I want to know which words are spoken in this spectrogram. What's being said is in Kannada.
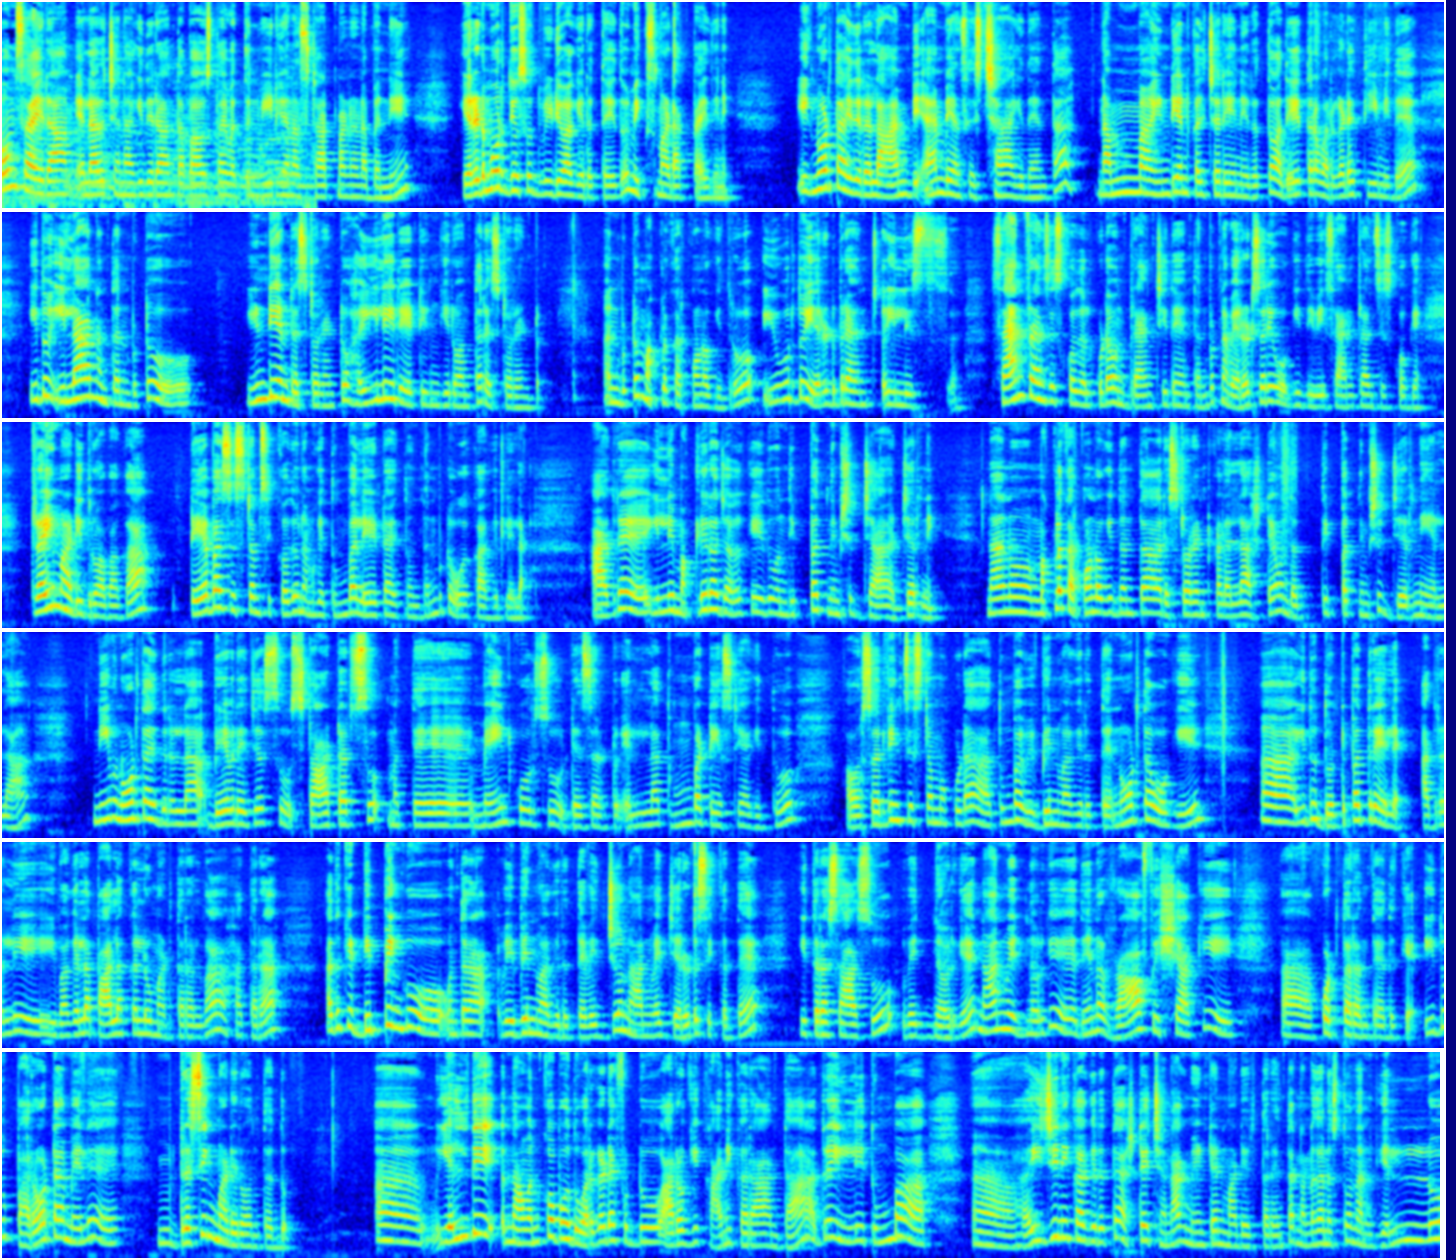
ಓಂ ಸಾಯಿರಾಮ್, ಎಲ್ಲರೂ ಚೆನ್ನಾಗಿದ್ದೀರಾ ಅಂತ ಭಾವಿಸ್ತಾ ಇವತ್ತಿನ ವೀಡಿಯೋನ ಸ್ಟಾರ್ಟ್ ಮಾಡೋಣ ಬನ್ನಿ. ಎರಡು ಮೂರು ದಿವಸದ ವೀಡಿಯೋ ಆಗಿರುತ್ತೆ ಇದು ಮಿಕ್ಸ್ ಮಾಡಾಕ್ತಾ ಇದ್ದೀನಿ. ಈಗ ನೋಡ್ತಾ ಇದ್ದೀರಲ್ಲ ಆ್ಯಂಬಿ ಆ್ಯಂಬಿಯನ್ಸ್ ಎಷ್ಟು ಚೆನ್ನಾಗಿದೆ ಅಂತ. ನಮ್ಮ ಇಂಡಿಯನ್ ಕಲ್ಚರ್ ಏನಿರುತ್ತೋ ಅದೇ ಥರ ಹೊರಗಡೆ ಥೀಮ್ ಇದೆ. ಇದು ಇಲಾನ್ ಅಂತಂದ್ಬಿಟ್ಟು ಇಂಡಿಯನ್ ರೆಸ್ಟೋರೆಂಟು ಹೈಲಿ ರೇಟಿಂಗ್ ಇರೋವಂಥ ರೆಸ್ಟೋರೆಂಟು ಅಂದ್ಬಿಟ್ಟು ಮಕ್ಕಳು ಕರ್ಕೊಂಡೋಗಿದ್ರು ಇವ್ರದ್ದು ಎರಡು ಬ್ರ್ಯಾಂಚ್ ಇಲ್ಲಿ ಸ್ಯಾನ್ ಫ್ರಾನ್ಸಿಸ್ಕೋದಲ್ಲಿ ಕೂಡ ಒಂದು ಬ್ರ್ಯಾಂಚ್ ಇದೆ ಅಂತ ಅಂದ್ಬಿಟ್ಟು ನಾವು ಎರಡು ಸರಿ ಹೋಗಿದ್ದೀವಿ ಸ್ಯಾನ್ ಫ್ರಾನ್ಸಿಸ್ಕೋಗೆ ಟ್ರೈ ಮಾಡಿದರು ಆವಾಗ ಟೇಬಲ್ ಸಿಸ್ಟಮ್ ಸಿಕ್ಕೋದು ನಮಗೆ ತುಂಬ ಲೇಟ್ ಆಯಿತು ಅಂತ ಅಂದ್ಬಿಟ್ಟು ಹೋಗೋಕ್ಕಾಗಿರಲಿಲ್ಲ. ಆದರೆ ಇಲ್ಲಿ ಮಕ್ಕಳಿರೋ ಜಾಗಕ್ಕೆ ಇದು ಒಂದು ಇಪ್ಪತ್ತು ನಿಮಿಷದ ಜಾ, ಜರ್ನಿ. ನಾನು ಮಕ್ಕಳು ಕರ್ಕೊಂಡೋಗಿದ್ದಂಥ ರೆಸ್ಟೋರೆಂಟ್ಗಳೆಲ್ಲ ಅಷ್ಟೇ ಒಂದು ಹತ್ತು ಇಪ್ಪತ್ತು ನಿಮಿಷದ ಜರ್ನಿ ಎಲ್ಲ. ನೀವು ನೋಡ್ತಾ ಇದ್ದೀರಲ್ಲ, ಬೇವ್ರೇಜಸ್ಸು, ಸ್ಟಾರ್ಟರ್ಸು, ಮತ್ತು ಮೇಯ್ನ್ ಕೋರ್ಸು, ಡೆಸರ್ಟು ಎಲ್ಲ ತುಂಬ ಟೇಸ್ಟಿಯಾಗಿತ್ತು. ಅವ್ರ ಸರ್ವಿಂಗ್ ಸಿಸ್ಟಮು ಕೂಡ ತುಂಬ ವಿಭಿನ್ನವಾಗಿರುತ್ತೆ. ನೋಡ್ತಾ ಹೋಗಿ ಇದು ದೊಡ್ಡ ಪತ್ರೆ ಎಲೆ. ಅದರಲ್ಲಿ ಇವಾಗೆಲ್ಲ ಪಾಲಕಲ್ಲು ಮಾಡ್ತಾರಲ್ವಾ, ಆ ಥರ. ಅದಕ್ಕೆ ಡಿಪ್ಪಿಂಗು ಒಂಥರ ವಿಭಿನ್ನವಾಗಿರುತ್ತೆ. ವೆಜ್ಜು ನಾನ್ ವೆಜ್ ಎರಡು ಸಿಕ್ಕತ್ತೆ. ಈ ಥರ ಸಾಸು, ವೆಜ್ನವ್ರಿಗೆ. ನಾನ್ ವೆಜ್ನವ್ರಿಗೆ ಅದೇನೋ ರಾ ಫಿಶ್ ಹಾಕಿ ಕೊಡ್ತಾರಂತೆ ಅದಕ್ಕೆ. ಇದು ಪರೋಟ ಮೇಲೆ ಡ್ರೆಸ್ಸಿಂಗ್ ಮಾಡಿರೋವಂಥದ್ದು. ಎಲ್ದಿ ನಾವು ಅನ್ಕೋಬೋದು ಹೊರಗಡೆ ಫುಡ್ಡು ಆರೋಗ್ಯಕ್ಕೆ ಹಾನಿಕರ ಅಂತ, ಆದರೆ ಇಲ್ಲಿ ತುಂಬ ಹೈಜಿನಿಕ್ ಆಗಿರುತ್ತೆ, ಅಷ್ಟೇ ಚೆನ್ನಾಗಿ ಮೇಂಟೈನ್ ಮಾಡಿರ್ತಾರೆ ಅಂತ ನನಗನ್ನಿಸ್ತು. ನನಗೆಲ್ಲೂ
